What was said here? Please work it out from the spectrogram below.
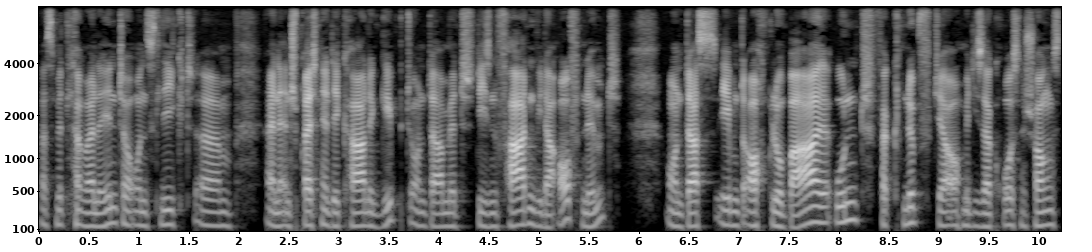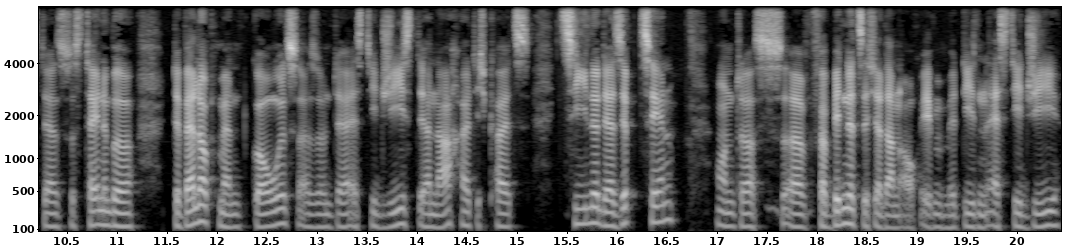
was mittlerweile hinter uns liegt, ähm, eine entsprechende Dekade gibt und damit diesen Faden wieder aufnimmt und das eben auch global und verknüpft ja auch mit dieser großen Chance der Sustainable Development Goals, also der SDGs, der Nachhaltigkeitsziele der 17 und das äh, verbindet sich ja dann auch eben mit diesem SDG,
